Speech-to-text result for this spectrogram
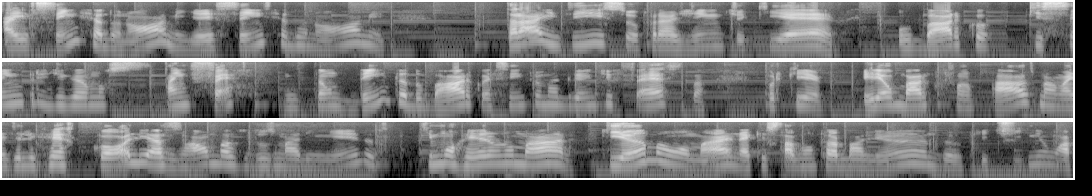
a essência do nome, e a essência do nome traz isso pra gente, que é o barco que sempre, digamos, está em festa. Então, dentro do barco é sempre uma grande festa, porque ele é um barco fantasma, mas ele recolhe as almas dos marinheiros que morreram no mar, que amam o mar, né, que estavam trabalhando, que tinham a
